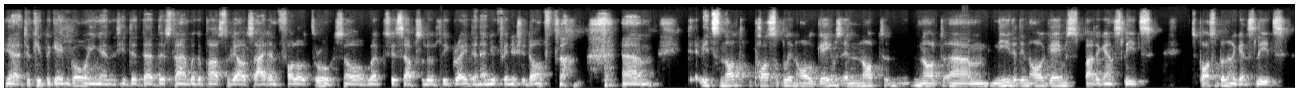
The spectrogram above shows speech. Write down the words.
yeah to keep the game going and he did that this time with the pass to the outside and followed through so which is absolutely great and then you finish it off um, it's not possible in all games and not not um, needed in all games but against leeds it's possible and against leeds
